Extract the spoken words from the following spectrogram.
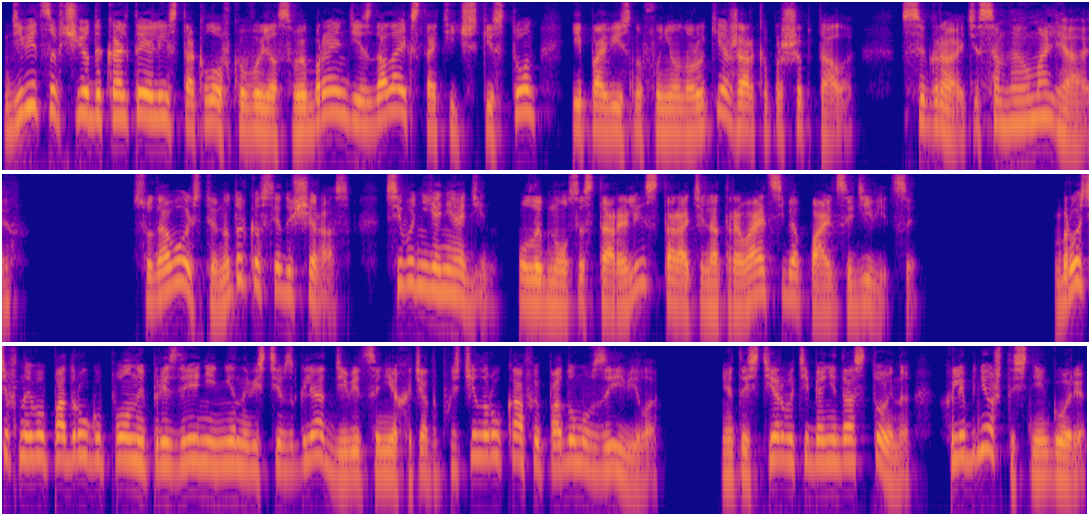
Девица, в чье декольте Лис так ловко вылил свой бренди, издала экстатический стон и, повиснув у него на руке, жарко прошептала «Сыграйте со мной, умоляю». «С удовольствием, но только в следующий раз. Сегодня я не один», — улыбнулся старый лис, старательно отрывая от себя пальцы девицы. Бросив на его подругу полный презрения и ненависти взгляд, девица нехотя отпустила рукав и, подумав, заявила. «Эта стерва тебя недостойна. Хлебнешь ты с ней горе».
